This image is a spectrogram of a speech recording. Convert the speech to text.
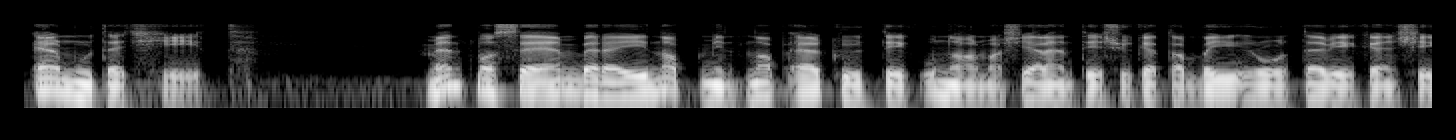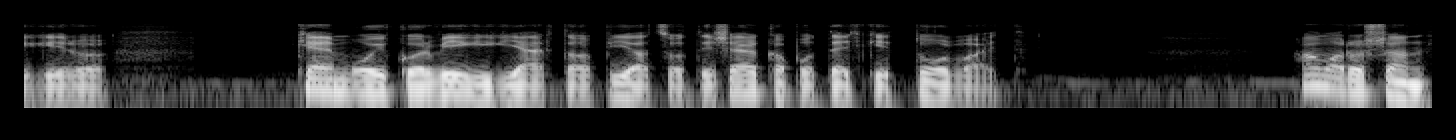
Elmúlt egy hét. Mentmosze emberei nap mint nap elküldték unalmas jelentésüket a bíró tevékenységéről. Kem olykor végigjárta a piacot, és elkapott egy-két tolvajt. Hamarosan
